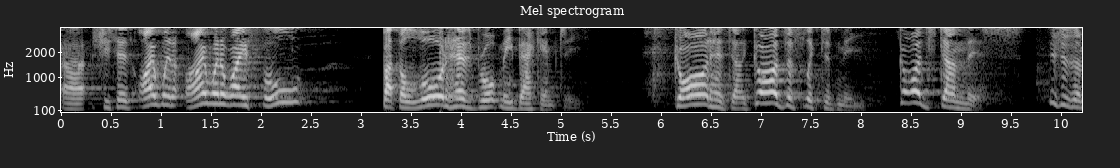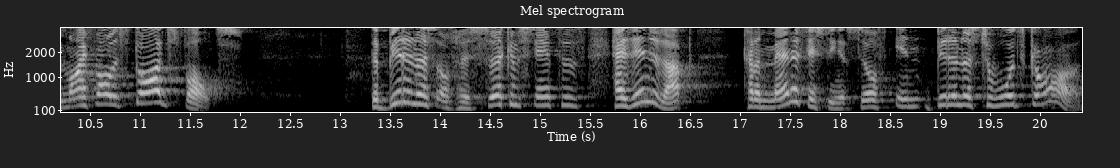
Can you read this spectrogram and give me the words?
Uh, she says, I went, I went away full, but the Lord has brought me back empty. God has done it. God's afflicted me. God's done this. This isn't my fault, it's God's fault. The bitterness of her circumstances has ended up kind of manifesting itself in bitterness towards God.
